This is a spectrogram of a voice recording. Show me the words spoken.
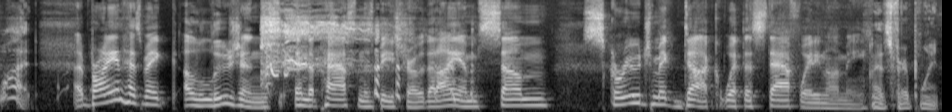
What? Uh, Brian has made allusions in the past in this bistro that I am some Scrooge McDuck with a staff waiting on me. That's a fair point.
